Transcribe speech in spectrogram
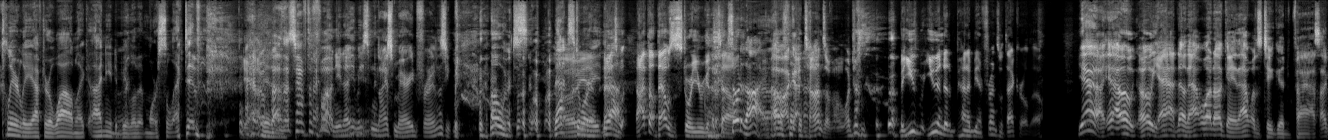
clearly after a while, I'm like, I need to be a little bit more selective. Yeah. You know. That's half the fun. You know, you meet some nice married friends. Oh, that Oh, story, That's yeah. what, I thought that was the story you were going to tell. so did I. Oh, was I thinking- got tons of them. What just? but you you ended up kind of being friends with that girl though. Yeah, yeah. Oh, oh, yeah. No, that one. Okay, that one's too good to pass. I, I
